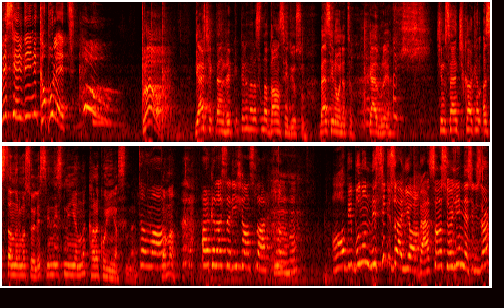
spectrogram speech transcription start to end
ve sevdiğini kabul et. Bravo. Gerçekten repliklerin arasında dans ediyorsun. Ben seni oynatırım. Gel buraya. Şimdi sen çıkarken asistanlarıma söyle, senin isminin yanına kara koyun yazsınlar. Tamam. Tamam. Arkadaşlar iyi şanslar. Abi bunun nesi güzel ya? ben sana söyleyeyim nesi güzel.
